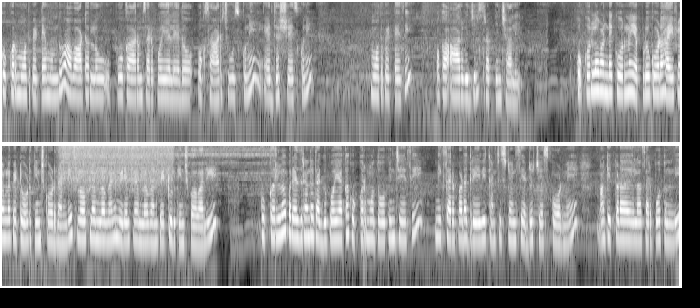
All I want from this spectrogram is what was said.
కుక్కర్ మూత పెట్టే ముందు ఆ వాటర్లో ఉప్పు కారం సరిపోయే లేదో ఒకసారి చూసుకుని అడ్జస్ట్ చేసుకుని మూత పెట్టేసి ఒక ఆరు విజిల్స్ రప్పించాలి. కుక్కర్లో వండే కూరను ఎప్పుడూ కూడా హై ఫ్లేమ్లో పెట్టి ఉడికించకూడదండి. స్లో ఫ్లేమ్లో కానీ మీడియం ఫ్లేమ్లో కానీ పెట్టి ఉడికించుకోవాలి. కుక్కర్లో ప్రెజర్ అంతా తగ్గిపోయాక కుక్కర్ మూత ఓపెన్ చేసి మీకు సరిపడా గ్రేవీ కన్సిస్టెన్సీ అడ్జస్ట్ చేసుకోవడమే. నాకు ఇక్కడ ఇలా సరిపోతుంది.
